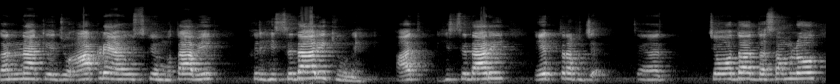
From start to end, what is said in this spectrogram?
गन्ना के जो आंकड़े हैं उसके मुताबिक फिर हिस्सेदारी क्यों नहीं? आज हिस्सेदारी एक तरफ़ चौदह दशमलव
